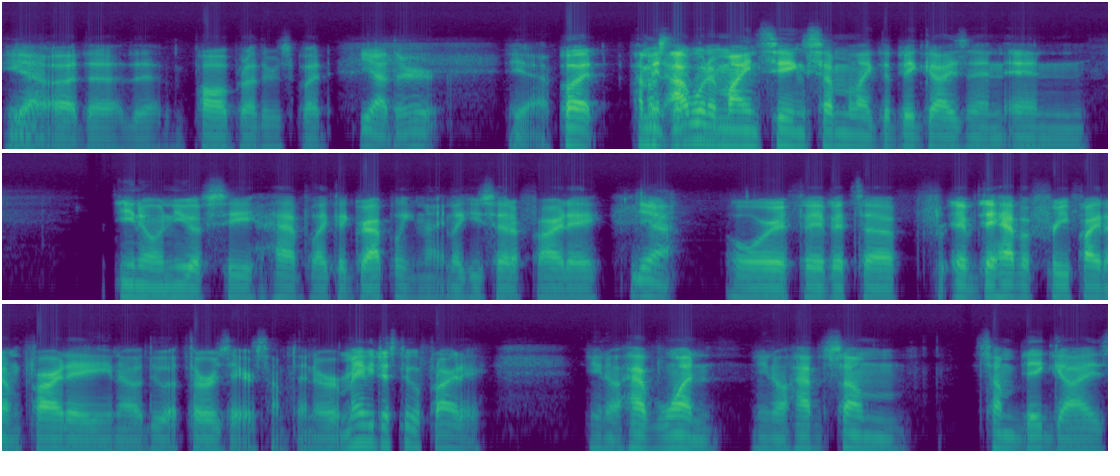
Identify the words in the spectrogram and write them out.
You Yeah. know, uh, the the Paul brothers, but yeah, they're yeah, but I mean, I wouldn't mind seeing some like the big guys in in you know in UFC have like a grappling night, like you said, a Friday, yeah, or if if it's a if they have a free fight on Friday, you know, do a Thursday or something, or maybe just do a Friday. You know, have one. You know, have some some big guys,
